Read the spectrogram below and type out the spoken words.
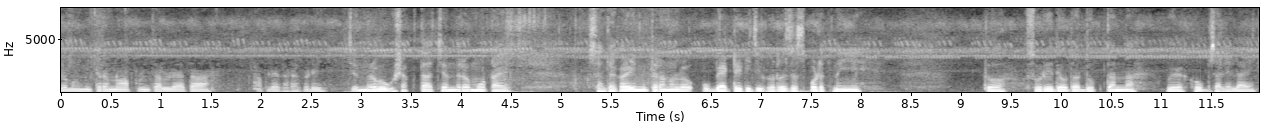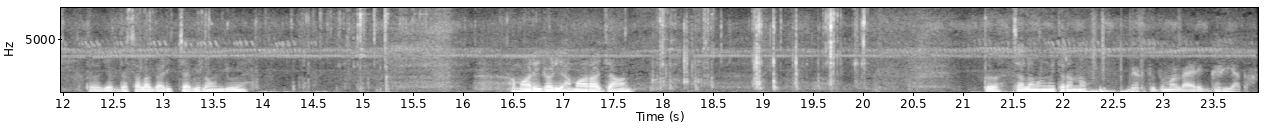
तर मग मित्रांनो आपण चाललो आहे आता आपल्या घराकडे. चंद्र बघू शकता चंद्र मोठा आहे. संध्याकाळी मित्रांनो बॅटरीची गरजच पडत नाही आहे तर सूर्यदेवता डुबताना वेळ खूप झालेला आहे. तर एकदा चला गाडी चाबी लावून देऊया. हमारी गाडी हमारा जान. तर चला मग मित्रांनो भेटतो तुम्हाला डायरेक्ट घरी आता.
